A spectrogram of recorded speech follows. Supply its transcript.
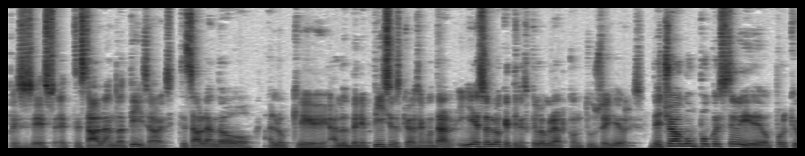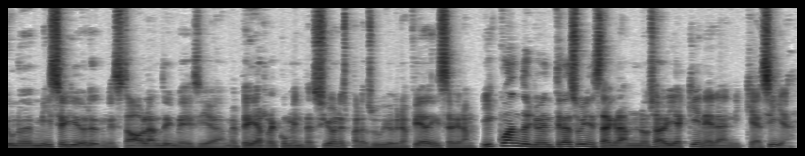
pues te está hablando a ti, ¿sabes? Te está hablando a lo que a los beneficios que vas a encontrar y eso es lo que tienes que lograr con tus seguidores. De hecho, hago un poco este video porque uno de mis seguidores me estaba hablando y me decía, me pedía recomendaciones para su biografía de Instagram y cuando yo entré a su Instagram no sabía quién era ni qué hacía.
